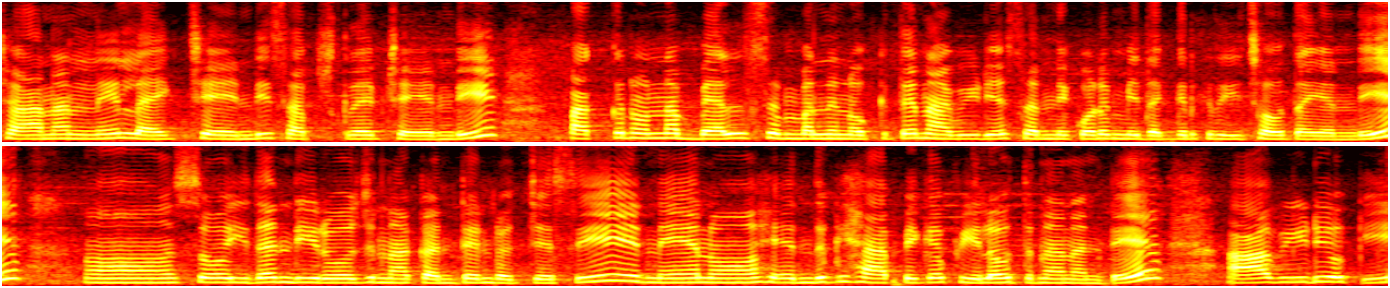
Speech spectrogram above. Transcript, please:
ఛానల్ని లైక్ చేయండి సబ్స్క్రైబ్ చేయండి. పక్కన ఉన్న బెల్ సింబల్ని నొక్కితే నా వీడియోస్ అన్నీ కూడా మీ దగ్గరికి రీచ్ అవుతాయండి. సో ఇదండి ఈరోజు నా కంటెంట్ వచ్చేసి. నేను ఎందుకు హ్యాపీగా ఫీల్ అవుతున్నానంటే ఆ వీడియోకి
